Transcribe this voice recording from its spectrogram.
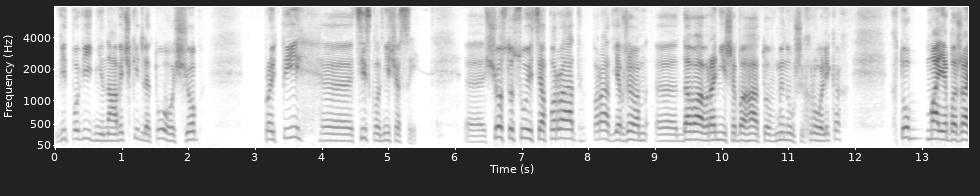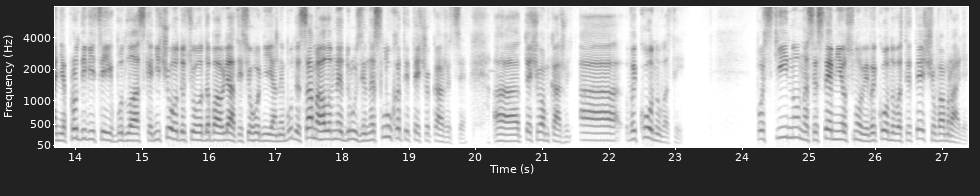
відповідні навички для того, щоб пройти е, ці складні часи. Е, Що стосується порад, порад я вже вам е, давав раніше багато в минувших роликах. Хто має бажання, продивіться їх, будь ласка. Нічого до цього додати сьогодні я не буду. Саме головне, друзі, не слухати те, що кажеться, а, те, що вам кажуть, а виконувати постійно на системній основі, виконувати те, що вам радять.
